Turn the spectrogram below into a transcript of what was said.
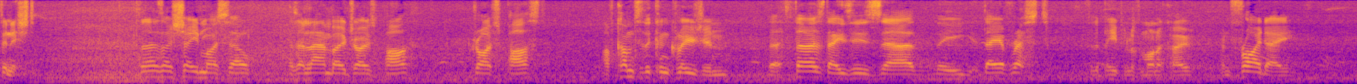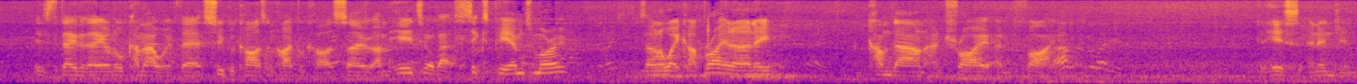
Finished. So as I shade myself, as a Lambo drives past, drives past, I've come to the conclusion that Thursdays is uh, the day of rest for the people of Monaco, and Friday is the day that they will all come out with their supercars and hypercars. So I'm here till about 6 p.m. tomorrow. So I'm gonna wake up bright and early, come down and try and find. You can hear an engine.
